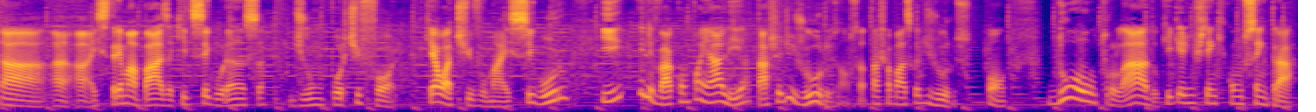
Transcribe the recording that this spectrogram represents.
a, a, a, extrema base aqui de segurança de um portfólio, que é o ativo mais seguro e ele vai acompanhar ali a taxa de juros, a taxa básica de juros. Bom, do outro lado, o que, que a gente tem que concentrar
